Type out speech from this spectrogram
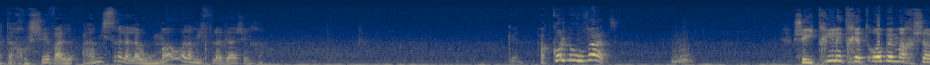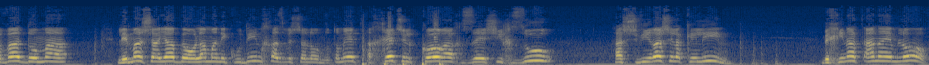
אתה חושב על עם ישראל, על האומה או על המפלגה שלך? כן, הכל מעוות. שהתחיל את חטאו במחשבה דומה למה שהיה בעולם הנקודים חז ושלום. זאת אומרת, החטא של קורח זה שחזור השבירה של הכלים. בחינת אנא אמלוך.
